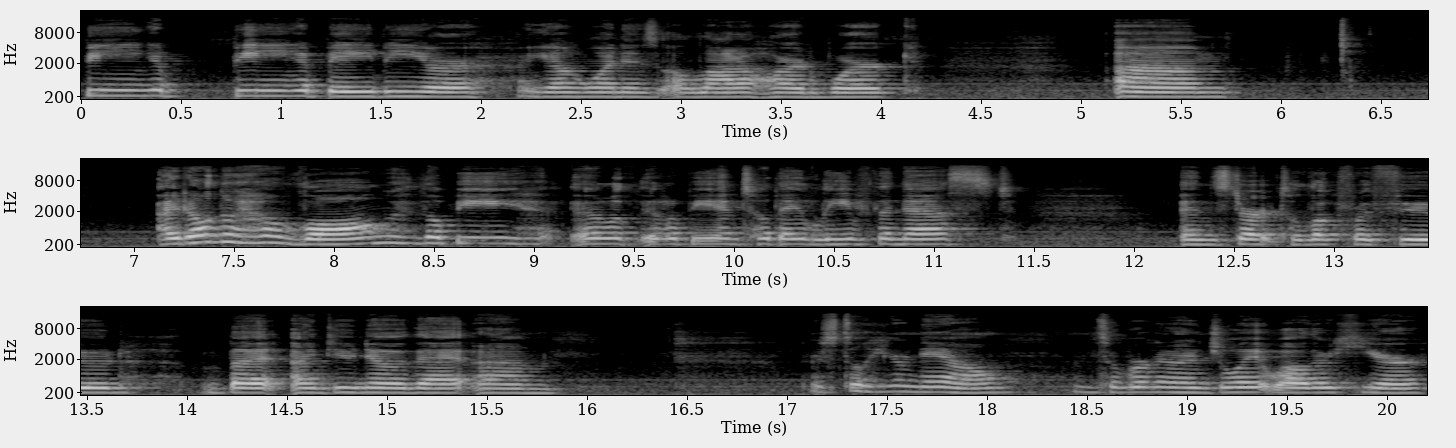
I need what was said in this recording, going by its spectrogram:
Being a being a baby or a young one is a lot of hard work. Um, I don't know how long they'll be. It'll, it'll be until they leave the nest and start to look for food. But I do know that um, they're still here now. And so we're going to enjoy it while they're here.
